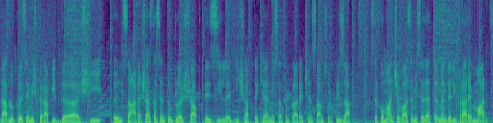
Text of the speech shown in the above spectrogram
dar lucrurile se mișcă rapid uh, și în țară. Și asta se întâmplă șapte zile din șapte. Chiar mi s-a întâmplat recent să am surpriza să comand ceva, să mi se dea termen de livrare marți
